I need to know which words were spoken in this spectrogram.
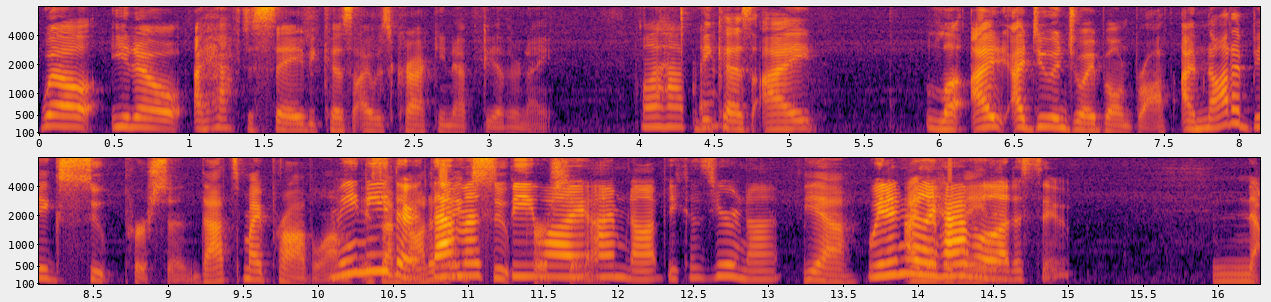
Well, you know, I have to say because I was cracking up the other night What happened? because I lo- I, I do enjoy bone broth. I'm not a big soup person. That's my problem. Me is I'm neither. That must be why. I'm not because you're not. Yeah. We didn't really have a made lot of soup. No,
